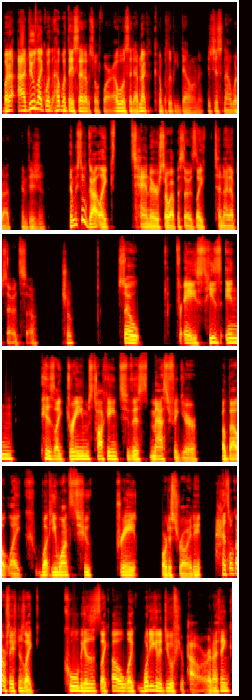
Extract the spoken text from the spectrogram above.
but I, I do like what what they set up so far. I will say that I'm not completely down on it. It's just not what I envisioned. And we still got like 10 or so episodes, like 10, 9 episodes. So True. So for Ace, he's in his like dreams talking to this masked figure about like what he wants to create or destroy. And his whole conversation is like cool because it's like, oh, like what are you gonna do with your power? And I think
